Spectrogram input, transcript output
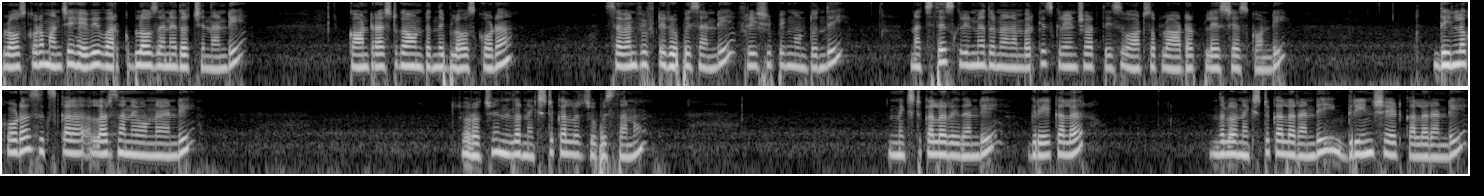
బ్లౌజ్ కూడా మంచి హెవీ వర్క్ బ్లౌజ్ అనేది వచ్చిందండి. కాంట్రాస్ట్గా ఉంటుంది బ్లౌజ్ కూడా. సెవెన్ ఫిఫ్టీ రూపీస్ అండి. ఫ్రీ షిప్పింగ్ ఉంటుంది. నచ్చితే స్క్రీన్ మీద ఉన్న నెంబర్కి స్క్రీన్ షాట్ తీసి వాట్సాప్లో ఆర్డర్ ప్లేస్ చేసుకోండి. దీనిలో కూడా సిక్స్ కలర్స్ అనేవి ఉన్నాయండి. చూడొచ్చు. ఇందులో నెక్స్ట్ కలర్ చూపిస్తాను. నెక్స్ట్ కలర్ ఇదండి. Grey colour. ఇందులో నెక్స్ట్ కలర్ అండి. గ్రీన్ షేడ్ కలర్ అండి.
